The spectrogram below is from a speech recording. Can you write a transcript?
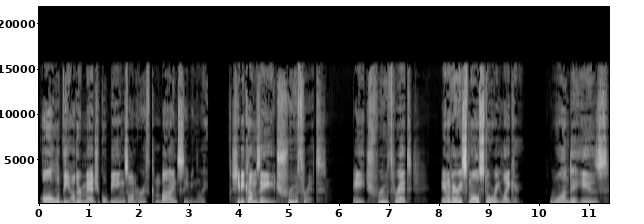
all of the other magical beings on Earth combined, seemingly. She becomes a true threat, a true threat in a very small story. Like, Wanda is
